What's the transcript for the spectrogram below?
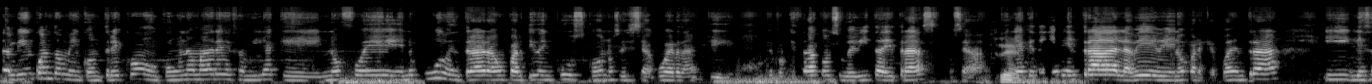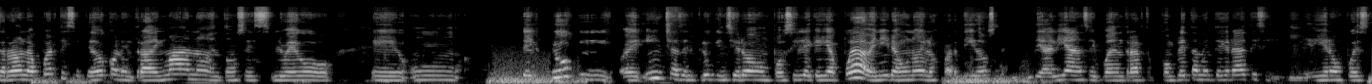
También cuando me encontré con, con una madre de familia que no fue, no pudo entrar a un partido en Cusco, no sé si se acuerdan, que, que porque estaba con su bebita detrás, o sea, Sí. tenía que tener entrada la bebé, ¿no? Para que pueda entrar, y le cerraron la puerta y se quedó con la entrada en mano, entonces luego eh, un, del club, eh, hinchas del club hicieron posible que ella pueda venir a uno de los partidos de, Alianza y pueda entrar completamente gratis y le dieron pues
